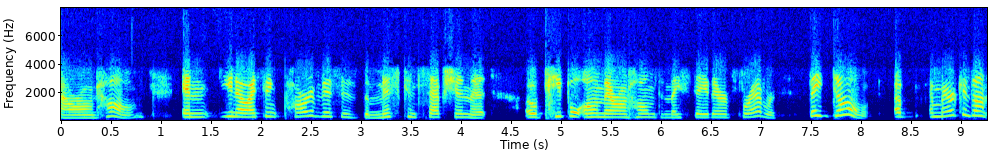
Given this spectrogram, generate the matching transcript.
our own home? And, you know, I think part of this is the misconception that, oh, people own their own homes and they stay there forever. They don't. Uh, Americans on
